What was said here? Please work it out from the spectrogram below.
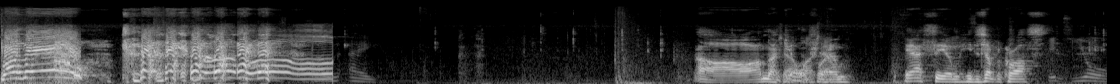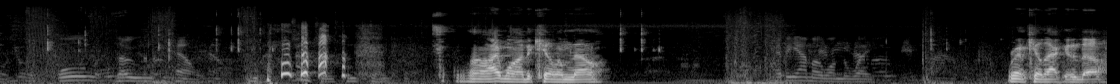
Bubble! Oh! Zone Oh, I'm not Watch going watch for out. him. Yeah, I see him. He just jumped across. It's yours. All zones held. You have total control. Well, I wanted to kill him though. Heavy ammo on the way. We're gonna kill that dude though.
